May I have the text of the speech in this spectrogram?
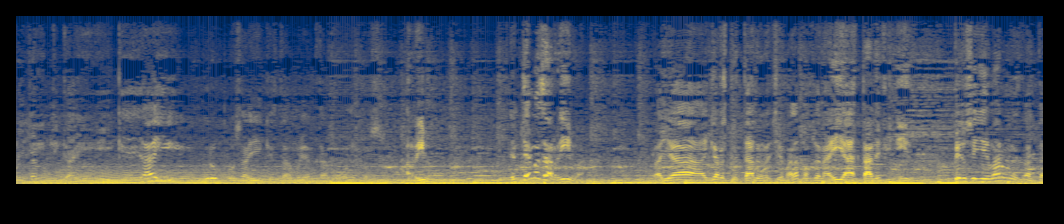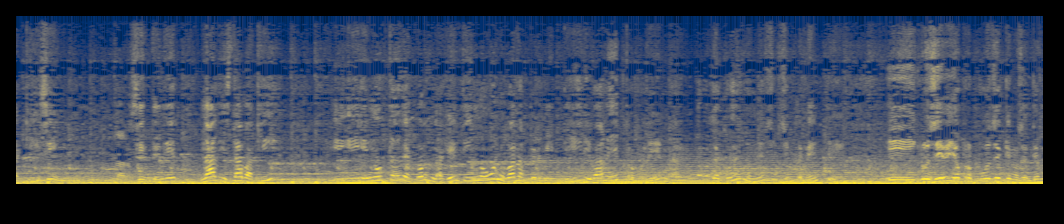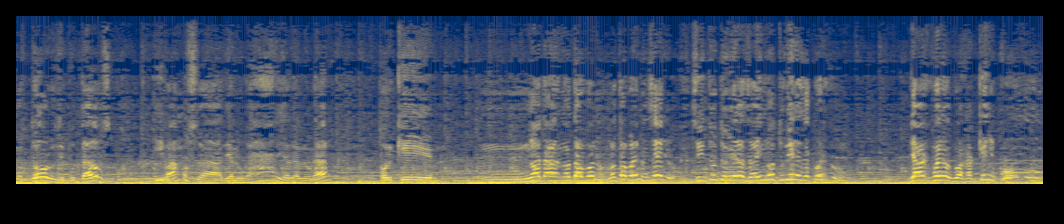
política y, que hay grupos ahí que están muy antagónicos. Arriba. El tema es arriba. Allá hay que respetarlo en el Chimalapa, porque ahí ya está definido. Pero se llevaron hasta aquí sin, sin tener, nadie estaba aquí y, no está de acuerdo la gente y no lo van a permitir y van a haber problemas. No estamos de acuerdo en eso simplemente. E inclusive yo propuse que nos sentemos todos los diputados y vamos a dialogar y a dialogar porque mm, no está, no está bueno, no está bueno, en serio. Si tú estuvieras ahí, no estuvieras de acuerdo. Ya fueras oaxaqueño, ¿cómo?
